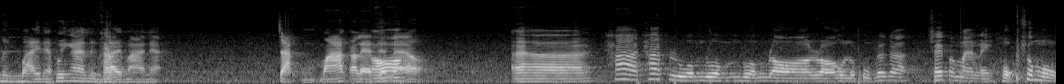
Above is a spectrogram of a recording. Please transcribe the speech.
หนึ่งใบเนี่ยพูดง่ายๆหนึ่งครับ ใบมาเนี่ย จากมาร์กอะไรเสร็จอ๋อแล้ว อ่าถ้าถ้ารวมรวมรวมรอรออุณหภูมิแล้วก็ใช้ประมาณในหกชั่วโมง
